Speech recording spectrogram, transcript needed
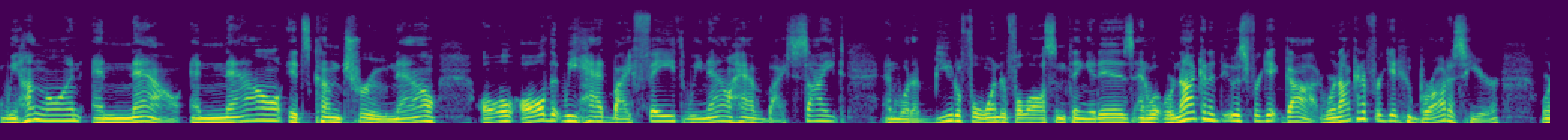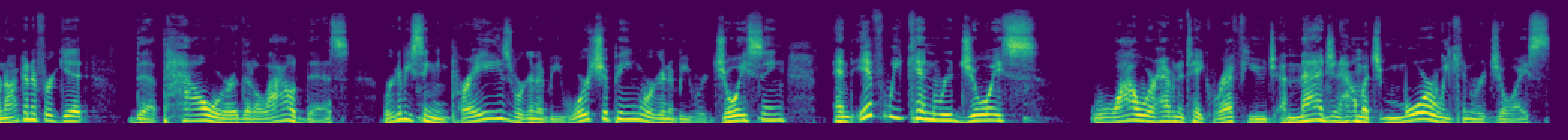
we hung on, and now, and now it's come true. Now, all, all that we had by faith, we now have by sight, and what a beautiful, wonderful, awesome thing it is. And what we're not going to do is forget God. We're not going to forget who brought us here. We're not going to forget the power that allowed this. We're going to be singing praise. We're going to be worshiping. We're going to be rejoicing. And if we can rejoice while we're having to take refuge, imagine how much more we can rejoice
